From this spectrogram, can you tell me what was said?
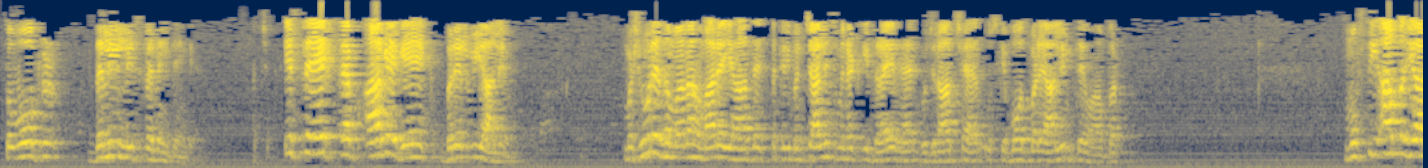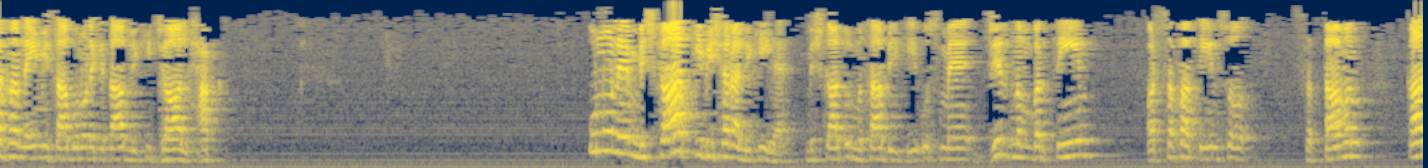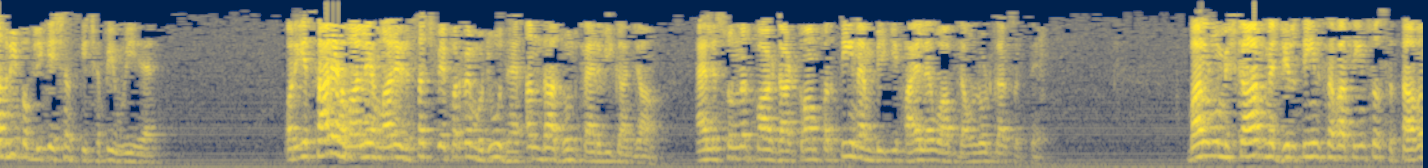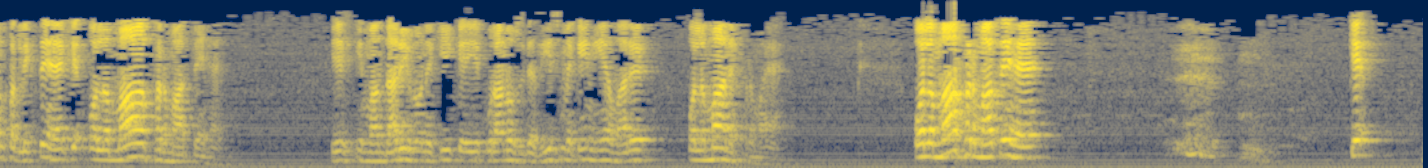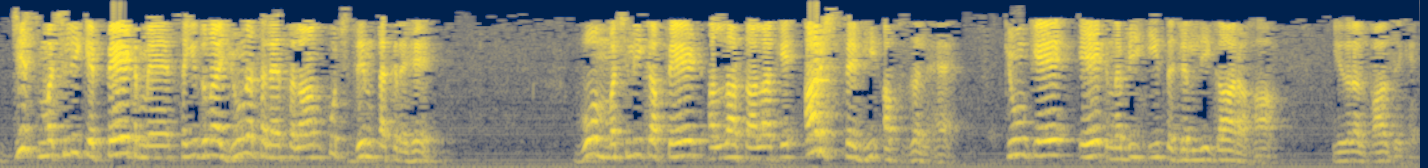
تو وہ پھر دلیل اس پہ نہیں دیں گے۔ اچھا اس سے ایک اسٹیپ آگے گئے ایک بریلوی عالم۔ مشہور زمانہ ہمارے یہاں سے تقریباً چالیس منٹ کی ڈرائیو ہے، گجرات شہر۔ اس کے بہت بڑے عالم تھے وہاں پر۔ مفتی احمد یار خان نئیمی صاحب، انہوں نے کتاب لکھی جال حق۔ انہوں نے مشکات کی بھی شرح لکھی ہے، مشکات المسابی کی۔ اس میں جلد نمبر تین اور صفحہ تین سو ستاون قادری پبلیکیشن کی چھپی ہوئی ہے۔ اور یہ سارے حوالے ہمارے ریسرچ پیپر پہ موجود ہیں اندھا دھند پیروی کا جام۔ اہل سنت پاک ڈاٹ کام پر تین ایم بی کی فائل ہے، وہ آپ ڈاؤن لوڈ کر سکتے ہیں۔ بال وہ مشکات میں جل تین سفا تین سو ستاون پر لکھتے ہیں کہ علماء فرماتے ہیں۔ یہ ایمانداری انہوں نے کی کہ یہ قرآن و حدیث میں کہیں نہیں ہے ہمارے علماء نے فرمایا ہے۔ علماء فرماتے ہیں کہ جس مچھلی کے پیٹ میں سیدنا یونس علیہ السلام کچھ دن تک رہے وہ مچھلی کا پیٹ اللہ تعالی کے عرش سے بھی افضل ہے کیونکہ ایک نبی کی تجلی کا رہا۔ یہ ذرا الفاظ دیکھیں۔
